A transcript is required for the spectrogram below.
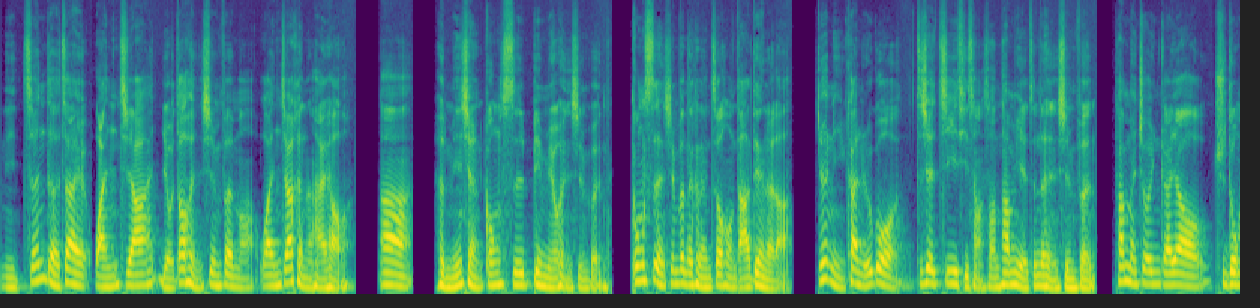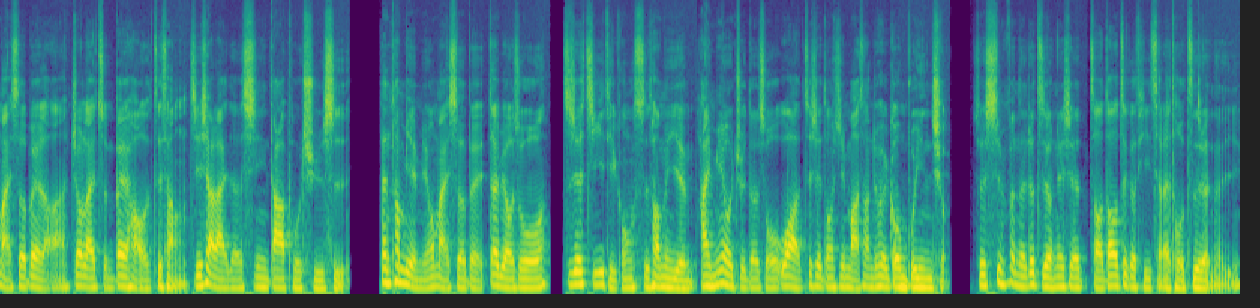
你真的在玩家有到很兴奋吗？玩家可能还好。那很明显，公司并没有很兴奋。公司很兴奋的可能只有宏达电了啦，因为你看，如果这些记忆体厂商他们也真的很兴奋，他们就应该要去多买设备了啊，就要来准备好这场接下来的新一大波趋势。但他们也没有买设备，代表说这些记忆体公司他们也还没有觉得说哇，这些东西马上就会供不应求，所以兴奋的就只有那些找到这个题材的投资人而已。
